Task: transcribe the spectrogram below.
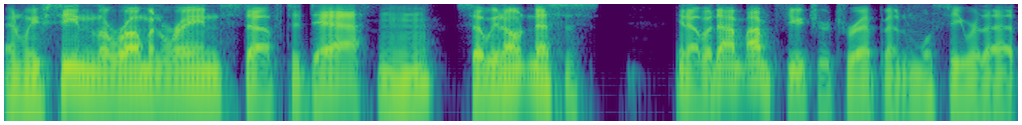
and we've seen the Roman Reigns stuff to death. Mm-hmm. So we don't necessarily, you know, but I'm, I'm future tripping. We'll see where that.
